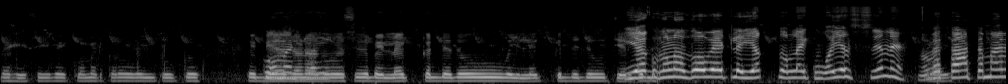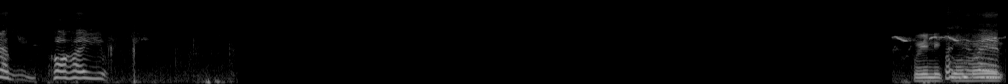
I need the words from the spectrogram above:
રહે છે ભાઈ કોમેન્ટ કરો ભાઈ કોઈ કોઈ ભાઈ બે જણા ભાઈ. જોવે છે ભાઈ લાઈક કરી દેજો ભાઈ લાઈક કરી દેજો એક જણા જોવે એટલે એક તો લાઈક હોય જ છે ને. હવે તા તમારે ખોહાયું કોઈની કોમેન્ટ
